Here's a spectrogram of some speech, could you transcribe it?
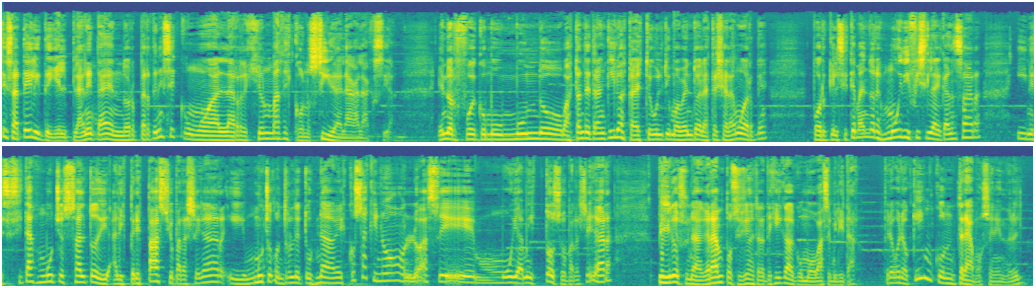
Este satélite y el planeta Endor pertenece como a la región más desconocida de la galaxia. Endor fue como un mundo bastante tranquilo hasta este último evento de la Estrella de la Muerte, porque el sistema Endor es muy difícil de alcanzar y necesitas mucho salto al hiperespacio para llegar y mucho control de tus naves, cosa que no lo hace muy amistoso para llegar, pero es una gran posición estratégica como base militar. Pero bueno, ¿qué encontramos en Endor?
